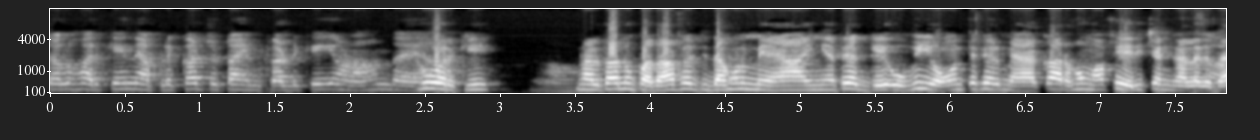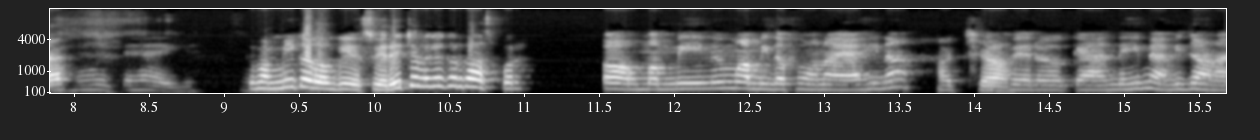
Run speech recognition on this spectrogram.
ਚਲੋ ਹਰ ਕਿਸੇ ਨੇ ਆਪਣੇ ਘਰ ਚ ਟਾਈਮ ਕੱਢ ਕੇ ਹੀ ਆਉਣਾ ਹੁੰਦਾ ਹੈ ਹੋਰ ਕੀ? ਨਾਲ ਤੁਹਾਨੂੰ ਪਤਾ ਫਿਰ ਜਿੱਦਾਂ ਹੁਣ ਮੈਂ ਆਈ ਆ ਤੇ ਅੱਗੇ ਉਹ ਵੀ ਆਉਣ ਤੇ ਫਿਰ ਮੈਂ ਘਰ ਹੋਵਾਂ ਫੇਰ ਹੀ ਚੰਗਾ ਲੱਗਦਾ। ਇਹ ਤੇ ਹੈ ਹੀ ਹੈ। ਤੇ ਮੰਮੀ ਕਦੋਂ ਗਏ? ਸਵੇਰੇ ਚਲੇ ਗਏ ਗੁਰਦਾਸਪੁਰ? ਆਹੋ ਮੰਮੀ ਨੂੰ ਮਾਮੀ ਦਾ ਫੋਨ ਆਇਆ ਸੀ ਨਾ। ਤੇ ਅੱਛਾ ਫਿਰ ਕਹਿਣ ਡਈ ਮੈਂ ਵੀ ਜਾਣਾ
